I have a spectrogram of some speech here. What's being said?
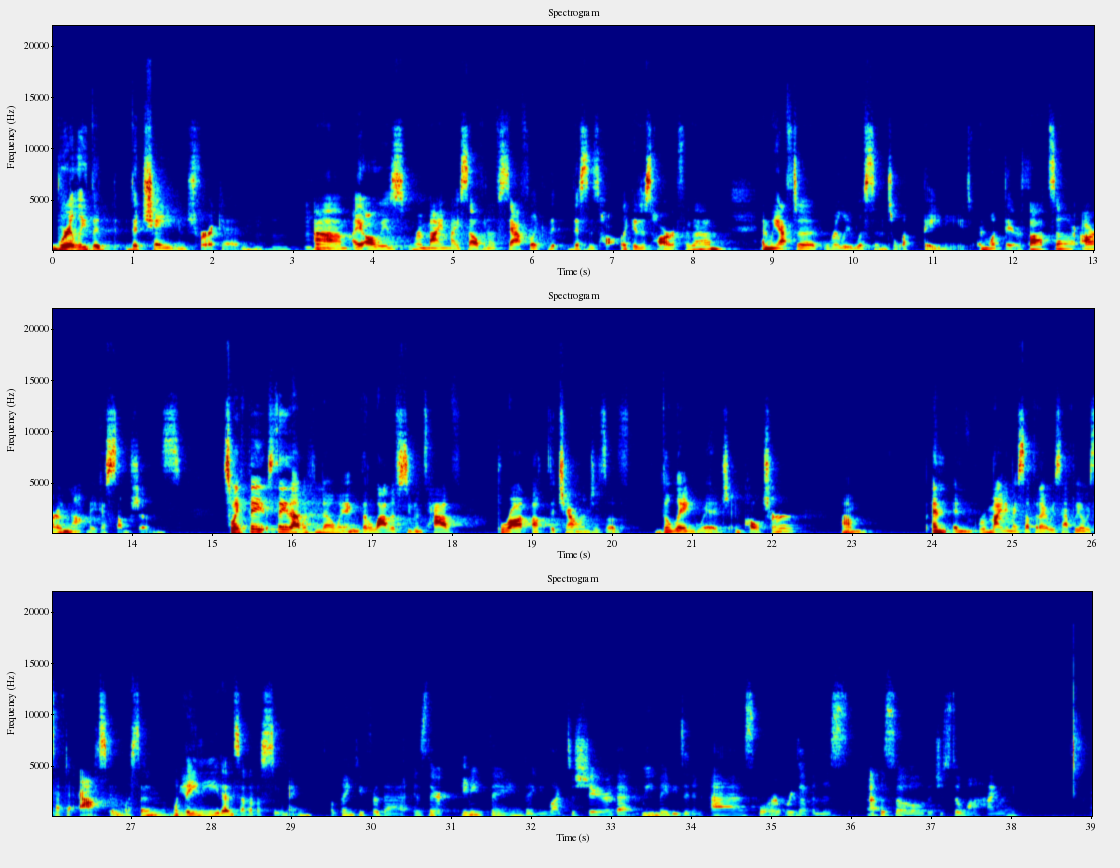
Really the the change for a kid. Mm-hmm. Mm-hmm. Um, I always remind myself and of staff like this is hard, like it is hard for them, and we have to really listen to what they need and what their thoughts are, are and not make assumptions. So I th- say that with knowing that a lot of students have brought up the challenges of the language and culture. Um, and and reminding myself that I always have we always have to ask and listen what yeah. they need instead of assuming. Thank you for that. Is there anything that you'd like to share that we maybe didn't ask or bring up in this episode that you still want to highlight?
